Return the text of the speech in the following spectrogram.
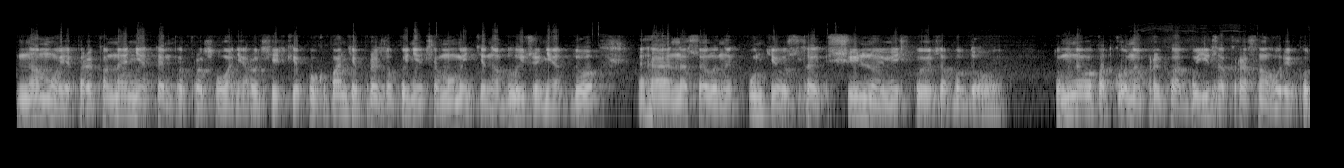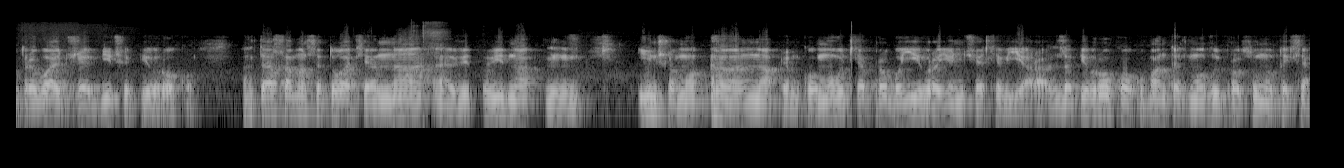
на моє переконання, темпи просування російських окупантів призупиняться в моменті наближення до е, населених пунктів з щільною міською забудовою. Тому не випадково, наприклад, бої за Красногорівку тривають вже більше півроку. А Та сама ситуація на е, відповідно іншому е, напрямку. Мовиться про бої в районі часів Яра. За півроку окупанти змогли просунутися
